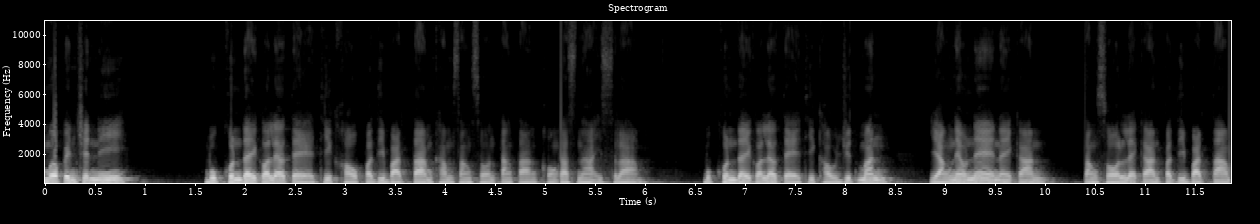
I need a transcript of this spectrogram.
เมื่อเป็นเช่นนี้ บุคคลใดก็แล้วแต่ที่เขาปฏิบัติตามคำสั่งสอนต่างๆ ของศาสนาอิสลาม บุคคลใดก็แล้วแต่ที่เขายึดมั่น อย่างแน่วแน่ในการสั่งสอนและการปฏิบัติตาม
